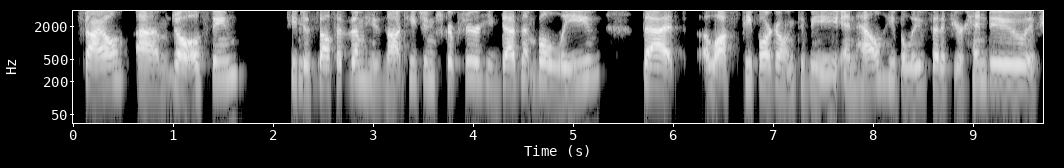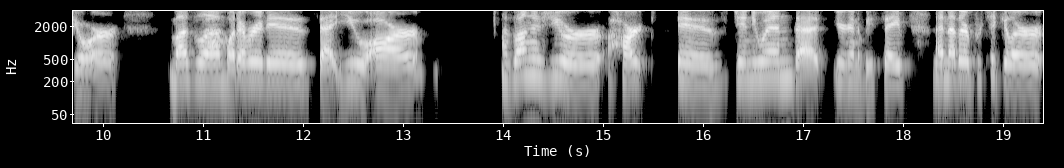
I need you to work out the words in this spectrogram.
style. Um, Joel Osteen teaches selfism. He's not teaching scripture. He doesn't believe that lost people are going to be in hell. He believes that if you're Hindu, if you're Muslim, whatever it is, that you are, as long as your heart is genuine, that you're going to be saved. Another particular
